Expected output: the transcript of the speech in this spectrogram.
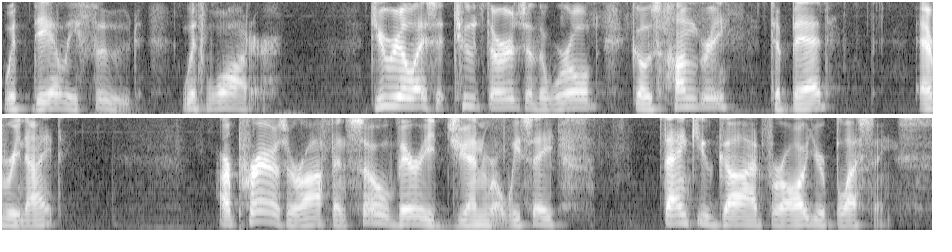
with daily food, with water. Do you realize that two thirds of the world goes hungry to bed every night? Our prayers are often so very general. We say, Thank you, God, for all your blessings.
